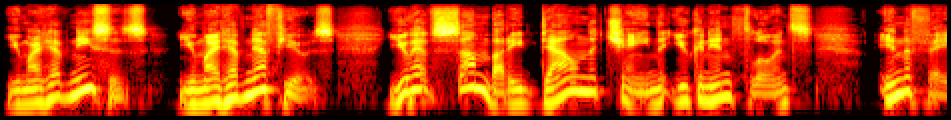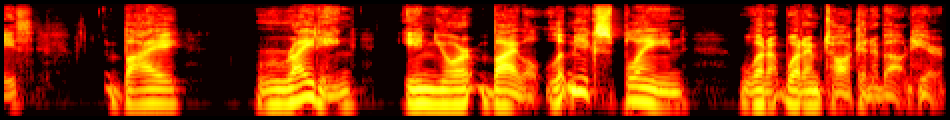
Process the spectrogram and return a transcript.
you might have nieces you might have nephews. You have somebody down the chain that you can influence in the faith by writing in your Bible. Let me explain what, what I'm talking about here.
